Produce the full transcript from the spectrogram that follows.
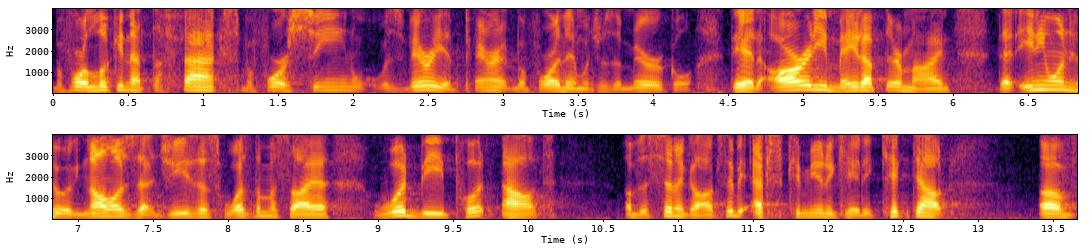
before looking at the facts, before seeing what was very apparent before them, which was a miracle. They had already made up their mind that anyone who acknowledged that Jesus was the Messiah would be put out of the synagogues. They'd be excommunicated, kicked out of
